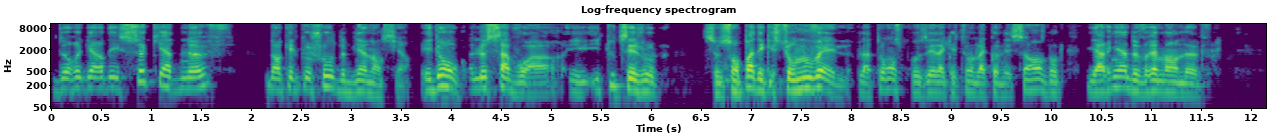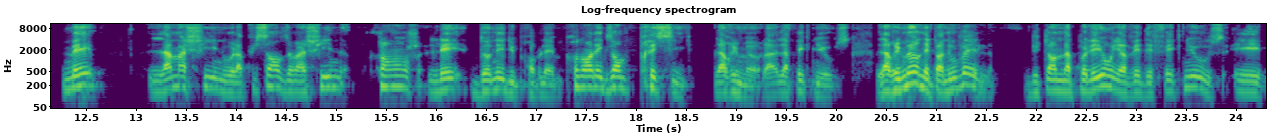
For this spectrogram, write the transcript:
de regarder ce qu'il y a de neuf dans quelque chose de bien ancien. Et donc, le savoir et, toutes ces choses, ce ne sont pas des questions nouvelles. Platon se posait la question de la connaissance, donc il n'y a rien de vraiment neuf. Mais la machine ou la puissance de machine change les données du problème. Prenons un exemple précis, la rumeur, la, fake news. La rumeur n'est pas nouvelle. Du temps de Napoléon, il y avait des fake news. Et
